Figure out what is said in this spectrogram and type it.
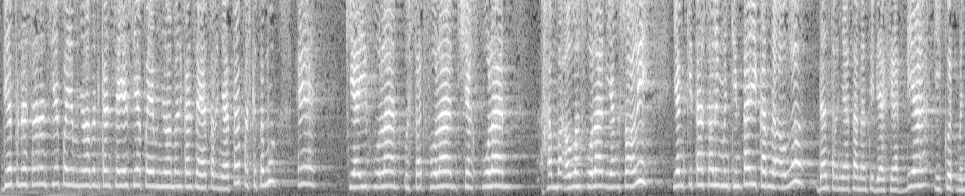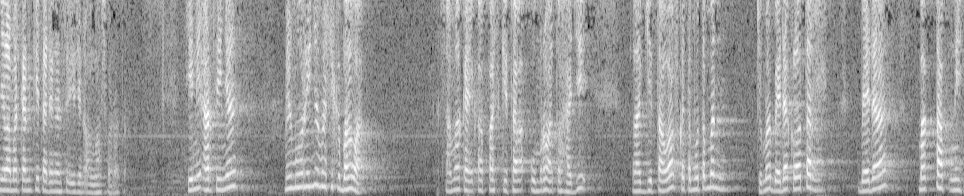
Dia penasaran siapa yang menyelamatkan saya, siapa yang menyelamatkan saya. Ternyata pas ketemu, eh Kiai Fulan, Ustadz Fulan, Syekh Fulan, hamba Allah fulan yang solih yang kita saling mencintai karena Allah dan ternyata nanti di akhirat dia ikut menyelamatkan kita dengan seizin Allah SWT. Ini artinya memorinya masih ke bawah. Sama kayak kapas kita umroh atau haji lagi tawaf ketemu temen cuma beda kloter, beda maktab nih.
